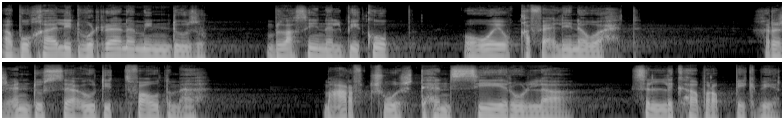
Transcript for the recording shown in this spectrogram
أبو خالد ورانا من ندوزو بلاصينا البيكوب وهو يوقف علينا واحد. خرج عنده السعودي تفاوض معاه. ما عرفتش واش دهن السير ولا سلكها بربي كبير.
